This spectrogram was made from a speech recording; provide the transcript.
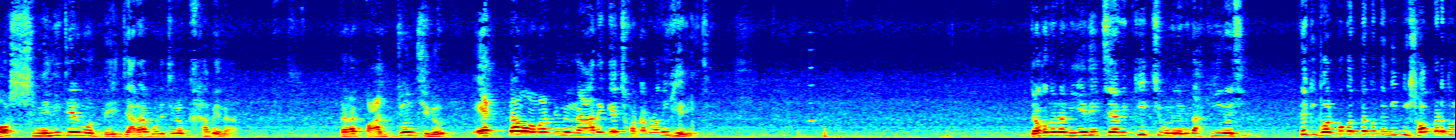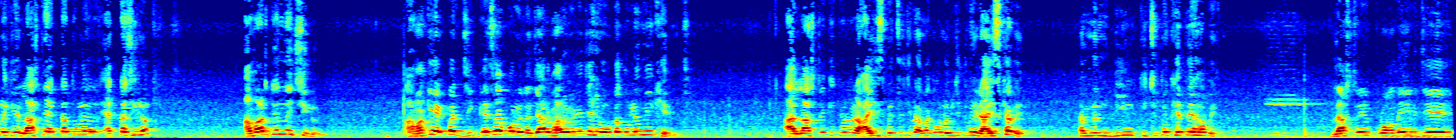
দশ মিনিটের মধ্যে যারা বলেছিল খাবে না, তারা পাঁচজন ছিল, একটাও আমার জন্য না রেখে ছটা প্রাণী খেয়ে নিয়েছে। যখন ওরা নিয়ে দিচ্ছে আমি কিচ্ছু বলি আমি তাকিয়ে রয়েছি। দেখি গল্প করতে করতে দিব্যি সব কটা তুলে খেয়ে লাস্টে একটা তুলে একটা ছিল আমার জন্যই ছিল। আমাকে একবার জিজ্ঞাসা করলে না যার ভালো লেগেছে ওটা তুলে নিয়ে খেয়ে নিচ্ছে। আর লাস্টে কিছু রাইস বেঁচেছিল আমাকে বলে "বুঝি, তুমি রাইস খাবে? আমি বললাম দিন কিছু তো খেতে হবে। লাস্টে ওই প্রনের যে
